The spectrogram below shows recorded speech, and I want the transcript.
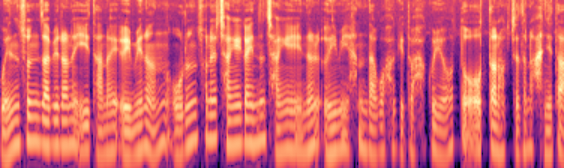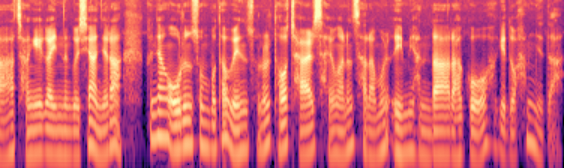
왼손잡이라는 이 단어의 의미는 오른손에 장애가 있는 장애인을 의미한다고 하기도 하고 요. 또 어떤 학자들은 아니다. 장애가 있는 것이 아니라 그냥 오른손보다 왼손을 더 잘 사용하는 사람을 의미한다. 라고 하기도 합니다.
